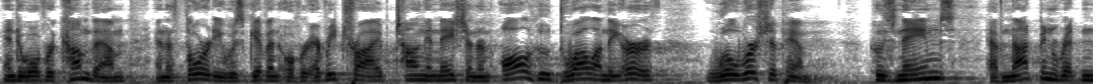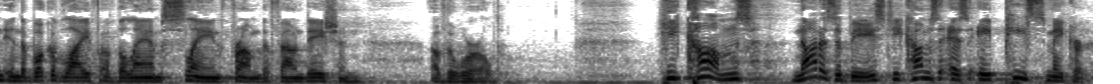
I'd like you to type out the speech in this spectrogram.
and to overcome them, and authority was given over every tribe, tongue, and nation, and all who dwell on the earth will worship him, whose names have not been written in the book of life of the Lamb slain from the foundation of the world. He comes not as a beast, he comes as a peacemaker.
